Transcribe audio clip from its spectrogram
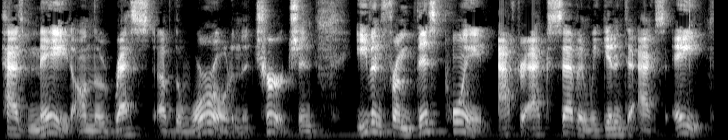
has made on the rest of the world and the church. And even from this point, after Acts 7, we get into Acts 8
